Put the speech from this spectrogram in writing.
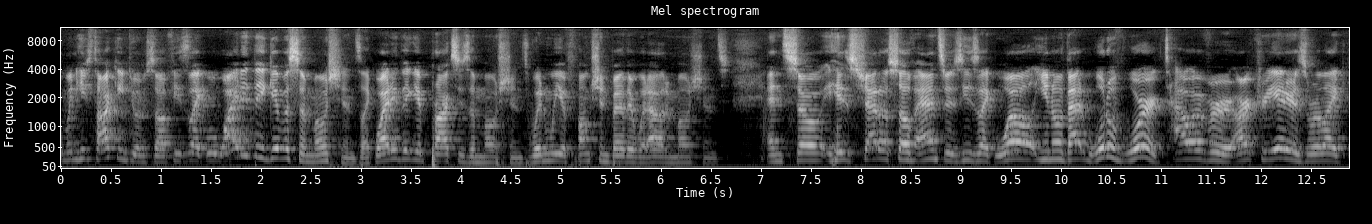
when he's talking to himself, he's like, "Well, why did they give us emotions? Like, why did they give proxies emotions when we have functioned better without emotions?" And so his shadow self answers, he's like, "Well, you know that would have worked. However, our creators were like,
